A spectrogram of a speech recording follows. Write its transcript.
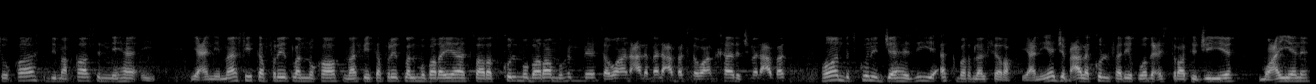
تقاس بمقاس النهائي. يعني ما في تفريط للنقاط ما في تفريط للمباريات صارت كل مباراة مهمة سواء على ملعبك سواء خارج ملعبك. هون بتكون الجاهزية أكبر للفرق. يعني يجب على كل فريق وضع استراتيجية معينة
